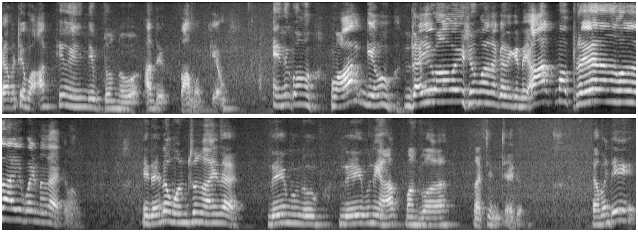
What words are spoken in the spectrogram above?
కాబట్టి వాక్యం ఏం చెప్తుందో అది ప్రాముఖ్యం ఎందుకు? వాక్యం దైవావేశం వల్ల కలిగింది. ఆత్మ ప్రేరణ వల్ల ఆగిపోయిన లేఖనం ఇదేదో మనుషులు రాయలే దేవుడు దేవుని ఆత్మ ద్వారా రచించాడు కాబట్టి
